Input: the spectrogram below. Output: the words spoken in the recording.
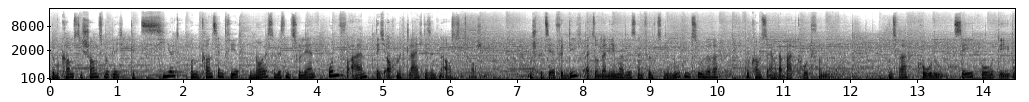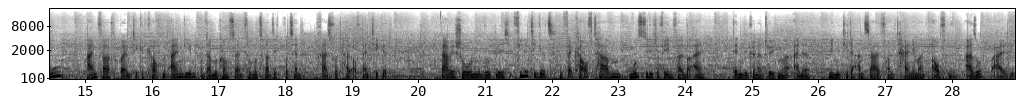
Du bekommst die Chance, wirklich gezielt und konzentriert neues Wissen zu lernen und vor allem dich auch mit Gleichgesinnten auszutauschen. Und speziell für dich als Unternehmerwissen in 15 Minuten Zuhörer bekommst du einen Rabattcode von mir. Und zwar CODU, C-O-D-U, einfach beim Ticketkauf mit eingeben und dann bekommst du einen 25% Preisvorteil auf dein Ticket. Da wir schon wirklich viele Tickets verkauft haben, musst du dich auf jeden Fall beeilen denn wir können natürlich nur eine limitierte Anzahl von Teilnehmern aufnehmen. Also beeil dich.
